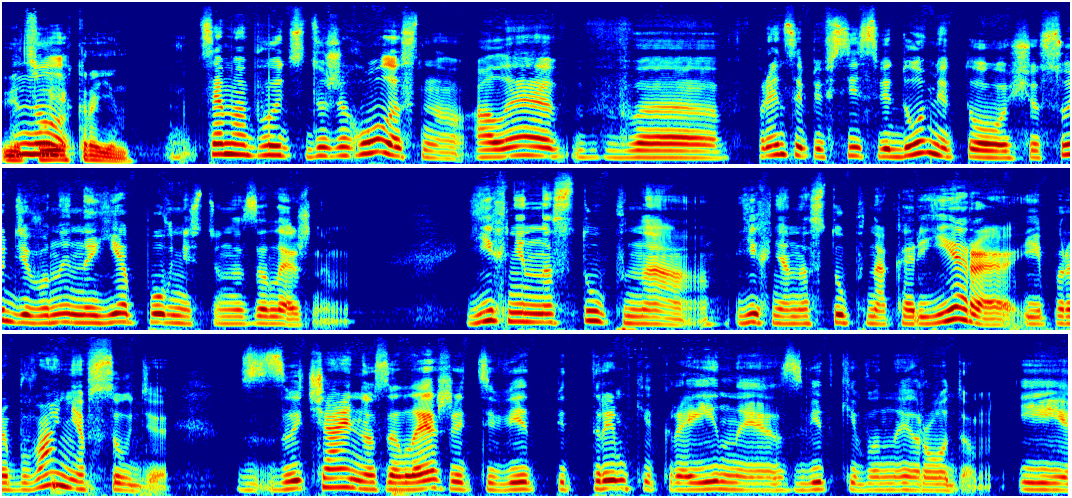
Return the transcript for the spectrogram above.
від Ну, своїх країн. Це, мабуть, дуже голосно, але в, в принципі всі свідомі того, що судді вони не є повністю незалежними. Їхня наступна, їхня наступна кар'єра і перебування в суді звичайно залежить від підтримки країни, звідки вони родом. І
